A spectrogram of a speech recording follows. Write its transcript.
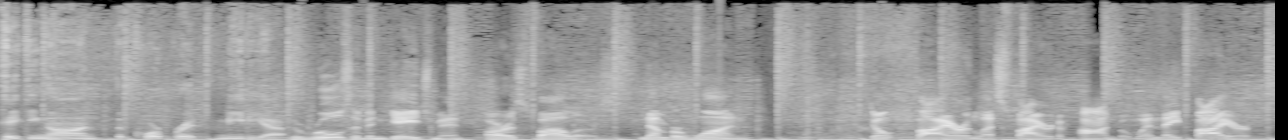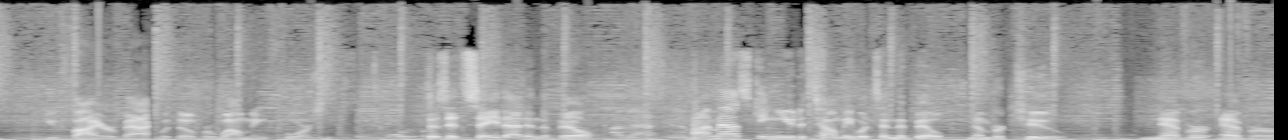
taking on the corporate media. The rules of engagement are as follows Number one, don't fire unless fired upon, but when they fire, you fire back with overwhelming force. Does it say that in the bill? I'm asking. I'm asking you to tell me what's in the bill. Number two, never ever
